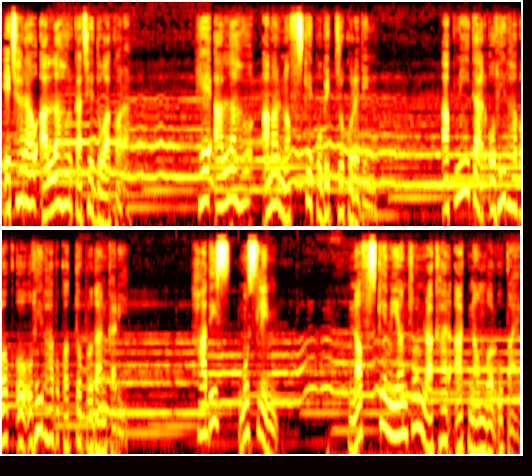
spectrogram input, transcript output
এছাড়াও আল্লাহর কাছে দোয়া করা। হে আল্লাহ, আমার নফসকে পবিত্র করে দিন। আপনি তার অভিভাবক ও অভিভাবকত্ব প্রদানকারী। হাদিস মুসলিম। নফসকে নিয়ন্ত্রণ রাখার আট নম্বর উপায়।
